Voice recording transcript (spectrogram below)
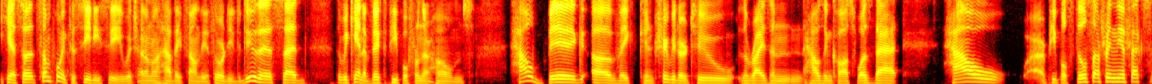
Yeah, so at some point, the CDC, which I don't know how they found the authority to do this, said that we can't evict people from their homes. How big of a contributor to the rise in housing costs was that? How are people still suffering the effects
